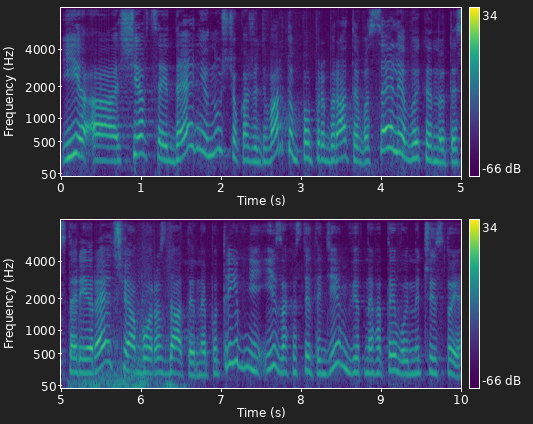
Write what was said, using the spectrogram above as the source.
І е, ще в цей день, ну що кажуть, варто поприбирати в оселі, викинути старі речі або роздати непотрібні і захистити дім від негативу і нечистої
